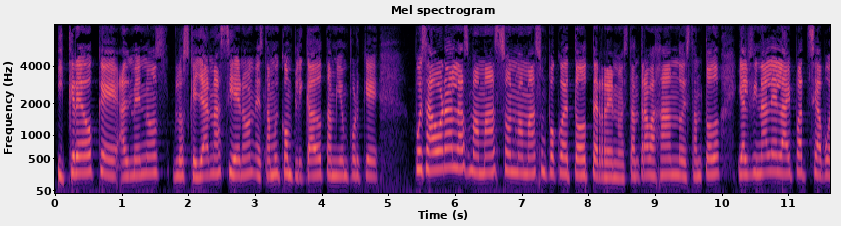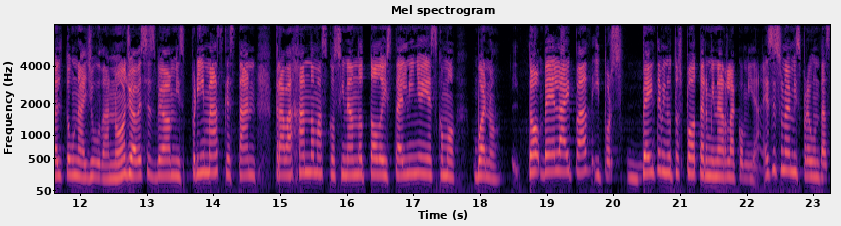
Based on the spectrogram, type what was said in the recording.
Y creo que al menos los que ya nacieron está muy complicado también porque pues ahora las mamás son mamás un poco de todo terreno, están trabajando, están todo, y al final el iPad se ha vuelto una ayuda, ¿no? Yo a veces veo a mis primas que están trabajando más cocinando todo y está el niño y es como, bueno, ve el iPad y por 20 minutos puedo terminar la comida. Esa es una de mis preguntas.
